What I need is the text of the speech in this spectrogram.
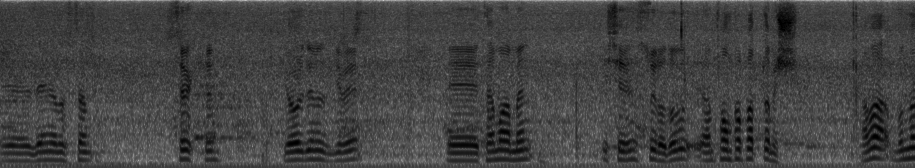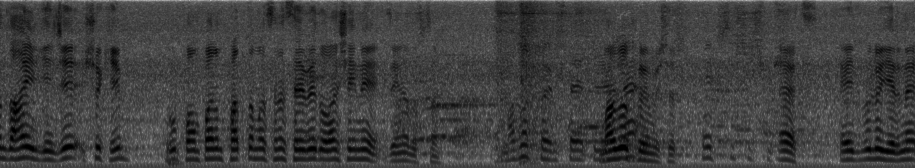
E, Zeynel Ustam söktü. Gördüğünüz gibi e, tamamen içerisi suyla dolu. Yani pompa patlamış. Ama bundan daha ilginci şu ki bu pompanın patlamasına sebebiyet olan şey ne Zeynel Usta? Mazot koymuşlar. hep Mazot koymuştur. Hepsi şişmiş. Evet. AdBlue yerine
